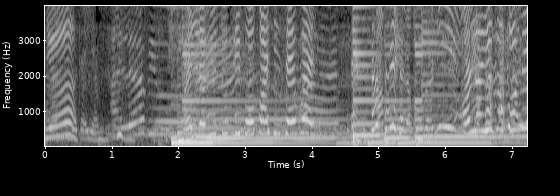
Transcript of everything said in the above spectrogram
Ya. I love you. I love you 2 3 4 5 6 7. Ambil lah bola ni. Alah, you got for me.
